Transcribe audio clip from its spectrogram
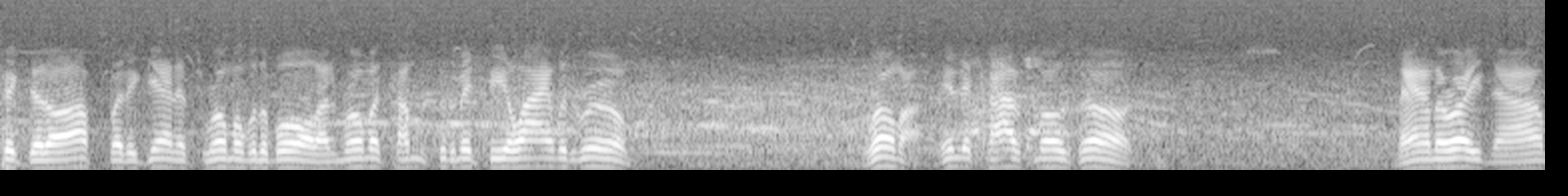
picked it off, but again, it's Roma with the ball, and Roma comes to the midfield line with room. Roma in the Cosmo zone. Man on the right now.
